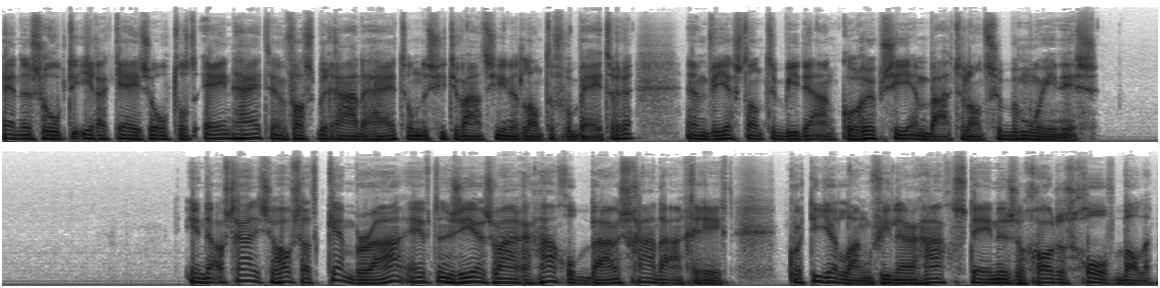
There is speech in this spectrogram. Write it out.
Hennis roept de Irakezen op tot eenheid en vastberadenheid... om de situatie in het land te verbeteren... en weerstand te bieden aan corruptie en buitenlandse bemoeienis. In de Australische hoofdstad Canberra heeft een zeer zware hagelbui schade aangericht. Kwartier lang vielen er hagelstenen zo groot als golfballen.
